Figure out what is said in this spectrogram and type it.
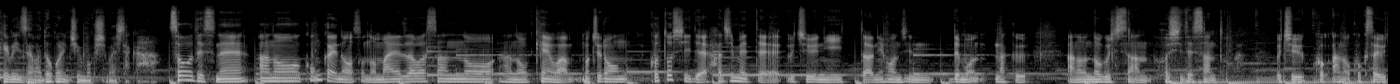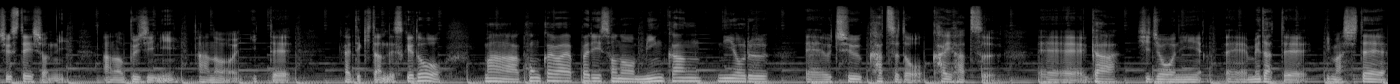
ケビンさんはどこに注目しましたか？そうですね。あの今回のその前澤さんのあの件はもちろん今年で初めて宇宙に行った日本人でもなくあの野口さん星出さんとか宇宙あの国際宇宙ステーションにあの無事にあの行って帰ってきたんですけど、まあ、今回はやっぱりその民間による、えー、宇宙活動開発、えー、が非常に、えー、目立っていまして、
